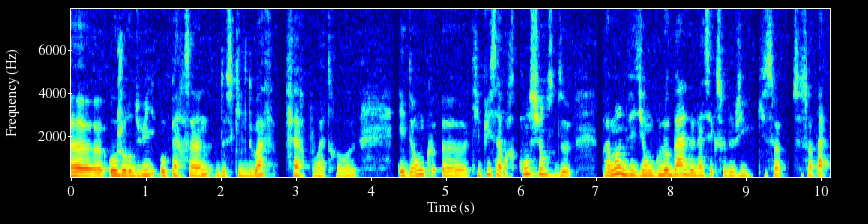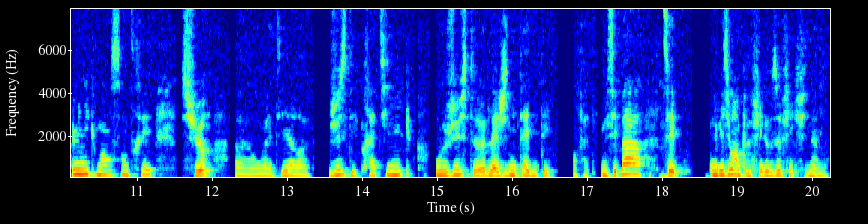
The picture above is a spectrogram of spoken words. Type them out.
euh, aujourd'hui aux personnes, de ce qu'ils doivent faire pour être heureux, et donc euh, qu'ils puissent avoir conscience de vraiment une vision globale de la sexologie, qui soit, ce soit pas uniquement centré sur, euh, on va dire, juste des pratiques ou juste de la génitalité, en fait. Mais c'est pas, mmh. c'est une vision un peu philosophique finalement.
